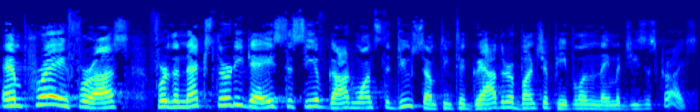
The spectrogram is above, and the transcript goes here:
and pray for us for the next 30 days to see if God wants to do something to gather a bunch of people in the name of Jesus Christ.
